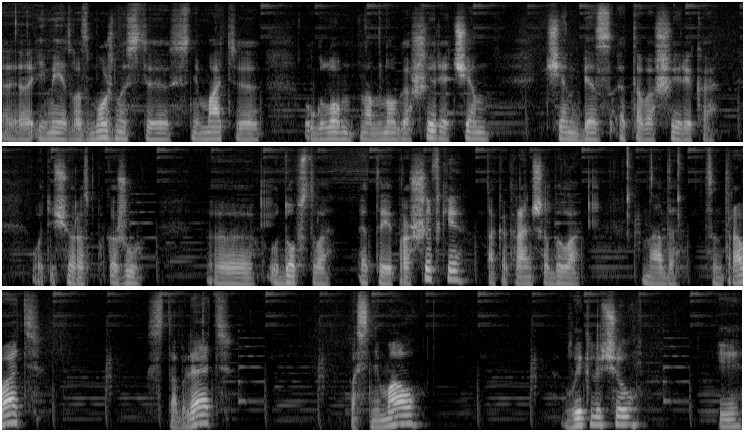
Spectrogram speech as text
э, имеет возможность снимать углом намного шире, чем, чем без этого ширика. Вот еще раз покажу удобство этой прошивки, так как раньше было надо центровать, вставлять, поснимал, выключил и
